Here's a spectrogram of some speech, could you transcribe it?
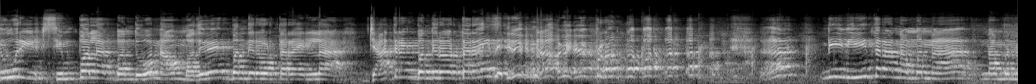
ಇವ್ರು ಇಷ್ಟು ಸಿಂಪಲ್ ಆಗಿ ಬಂದು, ನಾವು ಮದುವೆಗೆ ಬಂದಿರೋರ ಥರ ಇಲ್ಲ, ಜಾತ್ರೆಗೆ ಬಂದಿರೋರ ಥರ ಇದ್ದೀವಿ ನಾವೇ ನೀವು ಈ ಥರ ನಮ್ಮನ್ನ ನಮ್ಮನ್ನ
